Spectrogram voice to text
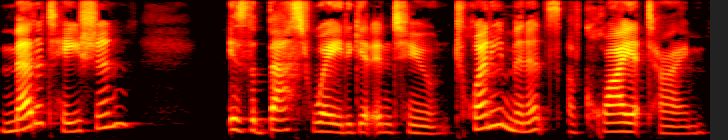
meditation is the best way to get in tune. 20 minutes of quiet time.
